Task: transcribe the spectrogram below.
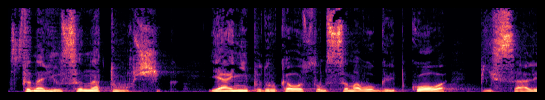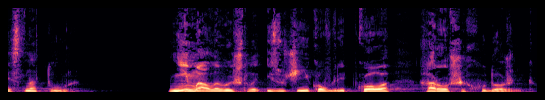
становился натурщик. И они под руководством самого Грибкова писали с натуры. Немало вышло из учеников Грибкова хороших художников.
